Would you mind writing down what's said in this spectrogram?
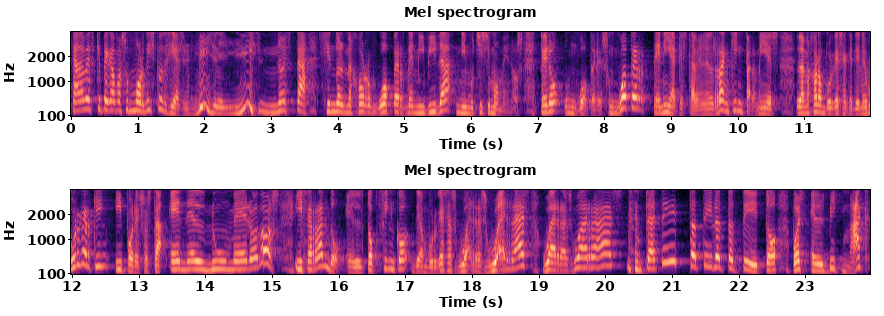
cada vez que pegabas un mordisco decías, no está siendo el mejor Whopper de mi vida, ni muchísimo menos. Pero un Whopper es un Whopper, tenía que estar en el ranking, para mí es la mejor hamburguesa que tiene Burger King y por eso está en el número 2. Y cerrando el top 5 de hamburguesas guarras, guarras, guarras, guarras, tatito, tiro, tatito, pues el Big Mac.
